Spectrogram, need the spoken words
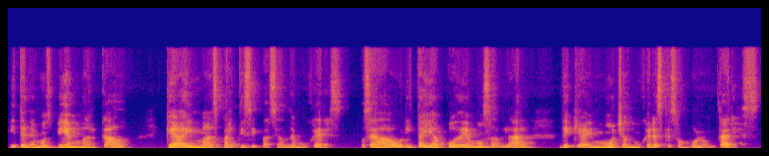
y tenemos bien marcado que hay más participación de mujeres. O sea, ahorita ya podemos hablar de que hay muchas mujeres que son voluntarias,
